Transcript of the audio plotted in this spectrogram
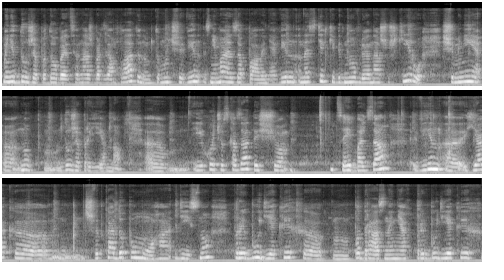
Мені дуже подобається наш бальзам платином, тому що він знімає запалення, він настільки відновлює нашу шкіру, що мені е, ну, дуже приємно. Е, І хочу сказати, що цей бальзам він е, як е, швидка допомога дійсно при будь-яких е, подразненнях, при будь-яких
